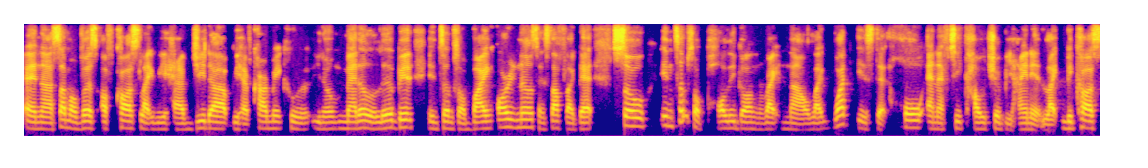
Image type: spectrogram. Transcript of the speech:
And uh, some of us, of course, like we have GDAP, we have Karmic, who you know meddle a little bit in terms of buying ordinals and stuff like that. So in terms of Polygon right now, like what is that whole NFT culture behind it? Like because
